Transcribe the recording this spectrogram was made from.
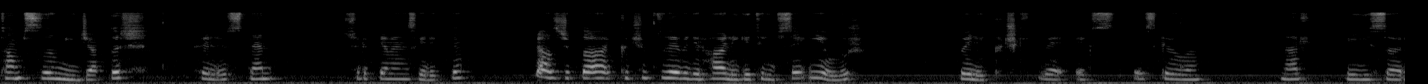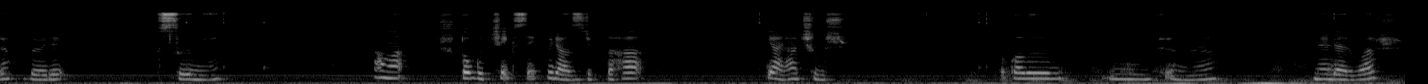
tam sığmayacaktır. Şöyle sürüklemeniz gerekli. Birazcık daha küçültülebilir hale getirilirse iyi olur. Böyle küçük ve eski olanlar bilgisayarı böyle sığmıyor. Ama şu dogu çeksek birazcık daha yani açılır. Bakalım tümü neler var?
